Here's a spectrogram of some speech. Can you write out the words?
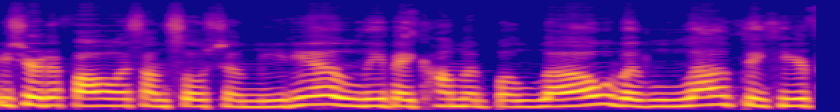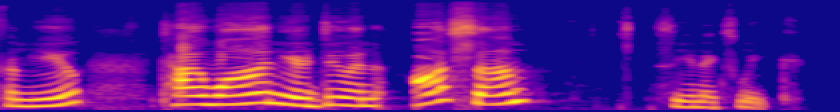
Be sure to follow us on social media. Leave a comment below. We would love to hear from you. Taiwan, you're doing awesome. See you next week.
